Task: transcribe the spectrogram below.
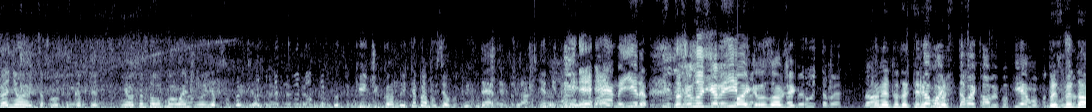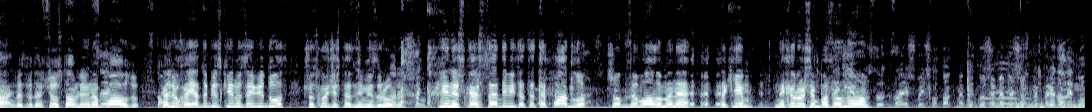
ганяються, просто капець. Ні, от того маленького я б сука взяв. От такий чекан, ну і тебе б взяв би. Поїхали. Де ти? Їде? Ні, не їду. До желудька не їду. Ой, красавчик. Заберуть тебе. Да? Мене тут так Ну, телефон. давай, давай кави поп'ємо. тому Без що, питань, без питань. Все, ставлю її на Оце паузу. ставлю. Калюха, я тобі скину цей відос, що схочеш, ти з ним і зробиш. Хорошо. Скинеш, скажеш, все, дивіться, це те падло, що обзивало мене таким нехорошим Та ні, пацаном. просто, знаєш, вийшло так, ми б теж, ми б щось би передали, ну...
